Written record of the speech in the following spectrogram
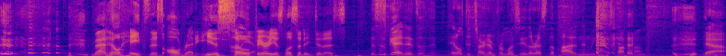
Matt Hill hates this already. He is so Oh, yeah. furious listening to this. This is good. It's, it'll deter him from listening to the rest of the pod, and then we can just talk about it. Yeah.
